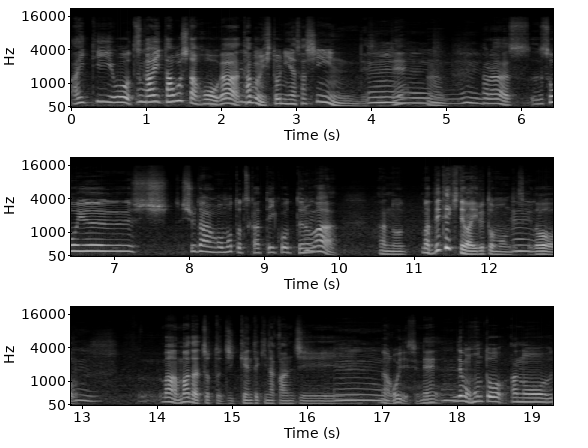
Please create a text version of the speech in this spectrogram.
IT を使い倒した方が、うん。多分人に優しいんですよね。うん。うん。だからそそういう手手段をもっと使っていこうっていうのは、あのまあ、出てきてはいると思うんですけど、うん。まあ、まだちょっと実験的な感じうん。が多いですよね。うん。でも本当あの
